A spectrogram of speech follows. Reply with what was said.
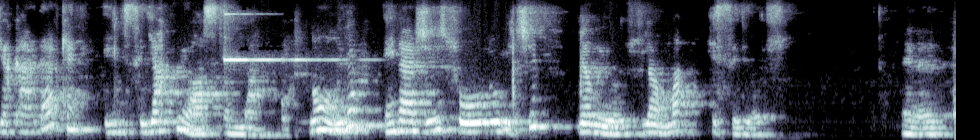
yakar derken elbise yakmıyor aslında. Ne oluyor? Enerjiyi soğuduğu için yanıyoruz, yanma hissediyoruz. Evet.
